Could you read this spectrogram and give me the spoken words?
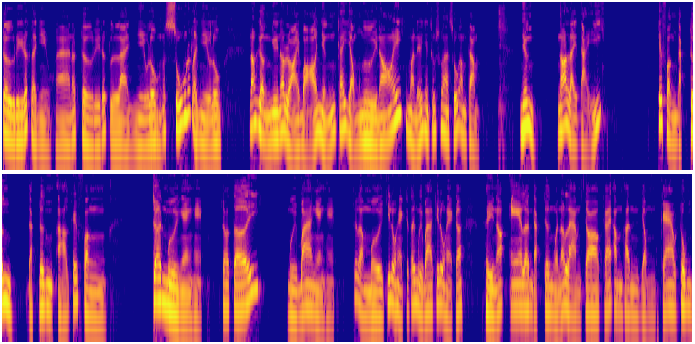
trừ đi rất là nhiều. À nó trừ đi rất là nhiều luôn nó xuống rất là nhiều luôn. Nó gần như nó loại bỏ những cái giọng người nói mà nếu như chúng ta xuống âm trầm. Nhưng nó lại đẩy cái phần đặc trưng đặc trưng ở cái phần trên 10.000 hạt cho tới 13.000 hạt tức là 10 kHz cho tới 13 kHz đó, thì nó e lên đặc trưng và nó làm cho cái âm thanh giọng cao trung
